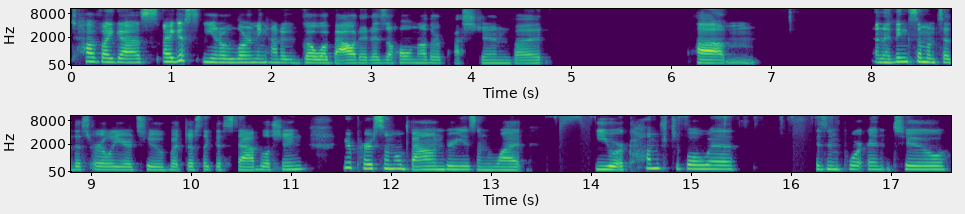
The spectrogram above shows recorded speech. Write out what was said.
tough. I guess. I guess you know, learning how to go about it is a whole nother question, but um, and I think someone said this earlier too, but just like establishing your personal boundaries and what you are comfortable with is important too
